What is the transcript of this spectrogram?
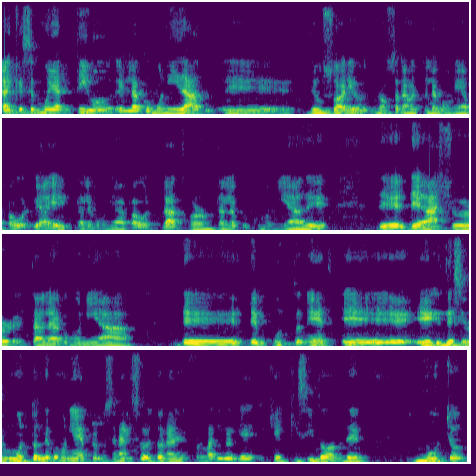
hay que ser muy activo en la comunidad de usuarios, no solamente en la comunidad Power BI, está la comunidad Power Platform, está la comunidad de, de Azure, está la comunidad de, de .NET, eh, es decir, un montón de comunidades profesionales, sobre todo en la informática, que, que es exquisito, donde muchos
